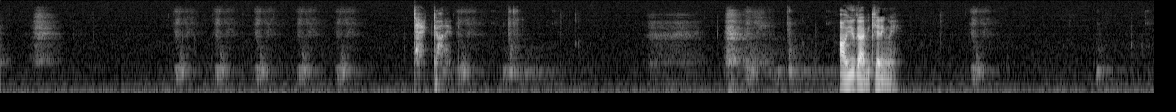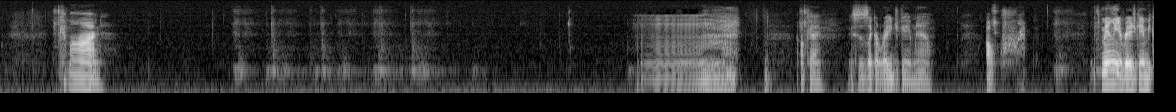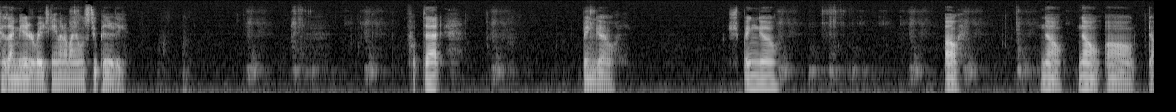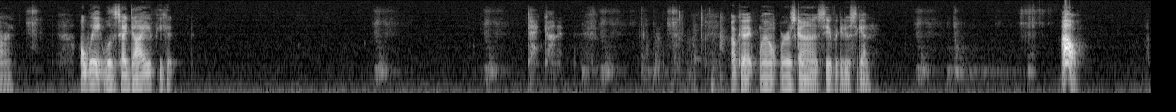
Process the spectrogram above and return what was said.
Dang, got it. Oh, you gotta be kidding me. Come on. Mm. Okay. This is like a rage game now. Oh, crap. It's mainly a rage game because I made it a rage game out of my own stupidity. Flip that. Bingo. Bingo. Oh. No. No. Oh, darn. Oh, wait. Will this guy die if he could... Okay, well, we're just gonna see if we can do this again. Oh!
